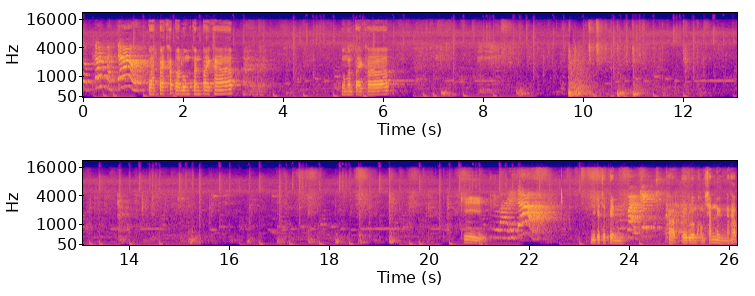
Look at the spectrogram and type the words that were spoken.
กับเจ้ากับเจ้าไปไปครับเราลงกันไปครับ ลงกันไปครับ โอเคไหลเจ้านี่ก็จะเป็นไหลเก็บภาพโดยรวมของชั้นหนึ่งนะครับ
